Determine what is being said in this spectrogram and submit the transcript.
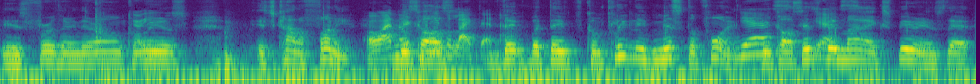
is furthering their own careers. It's kind of funny. Oh, I know some people like that now. They, but they've completely missed the point. Yes, Because it's yes. been my experience that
